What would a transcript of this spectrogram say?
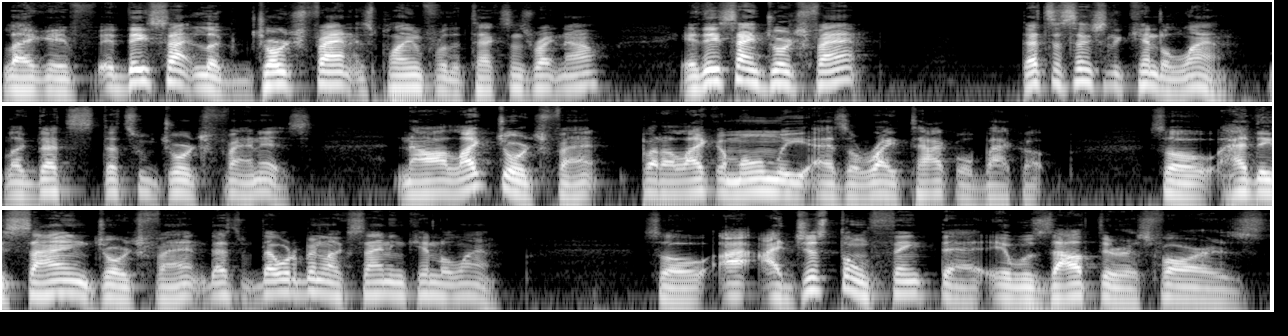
Like if if they sign look, George Fant is playing for the Texans right now. If they sign George Fant, that's essentially Kendall Lamm. Like that's that's who George Fant is. Now I like George Fant, but I like him only as a right tackle backup. So had they signed George Fant, that's that would have been like signing Kendall Lamm. So I, I just don't think that it was out there as far as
